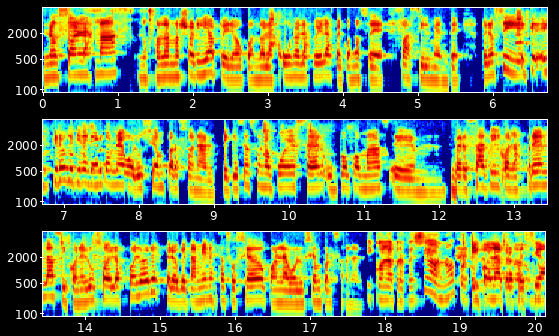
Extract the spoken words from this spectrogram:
No son las más, no son la mayoría, pero cuando las, uno las ve las reconoce fácilmente. Pero sí, eh, creo que tiene que ver con una evolución personal, que quizás uno puede ser un poco más em, versátil con las prendas y con el uso de los colores, pero que también está asociado con la evolución personal. Y con la profesión, ¿no? y con la profesión.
